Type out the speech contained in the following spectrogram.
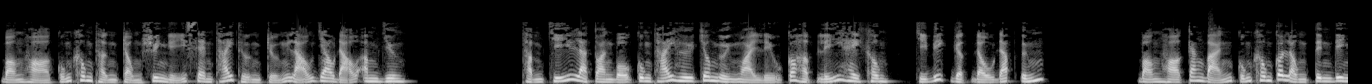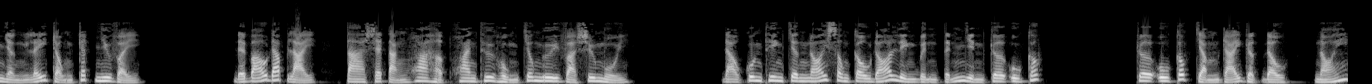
bọn họ cũng không thận trọng suy nghĩ xem Thái Thượng trưởng lão giao đảo âm dương. Thậm chí là toàn bộ cung Thái Hư cho người ngoài liệu có hợp lý hay không, chỉ biết gật đầu đáp ứng. Bọn họ căn bản cũng không có lòng tin đi nhận lấy trọng trách như vậy. Để báo đáp lại, ta sẽ tặng hoa hợp hoang thư hùng cho ngươi và sư muội. Đạo quân thiên chân nói xong câu đó liền bình tĩnh nhìn cơ u cốc. Cơ u cốc chậm rãi gật đầu, nói,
